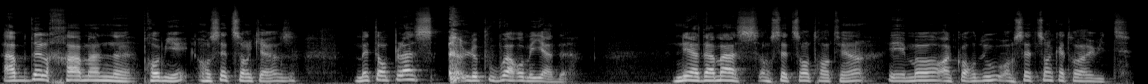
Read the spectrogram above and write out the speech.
Abdelrahman Ier, en 715, met en place le pouvoir omeyyade. Né à Damas en 731 et mort à Cordoue en 788.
